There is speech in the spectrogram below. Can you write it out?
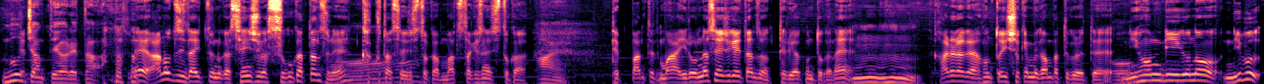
ムーちゃんと言われた、ね、あの時代っていうのが選手がすごかったんですね。角田選手とか松竹選手とか、はい、鉄板ってまあいろんな選手がいたんですよ。照屋君とかね、うんうん、彼らが本当一生懸命頑張ってくれて日本リーグの2部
